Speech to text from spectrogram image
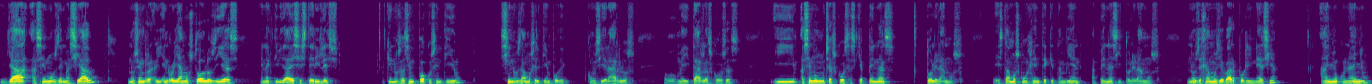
Ya hacemos demasiado, nos enrollamos todos los días en actividades estériles que nos hacen poco sentido si nos damos el tiempo de considerarlos o meditar las cosas. Y hacemos muchas cosas que apenas toleramos estamos con gente que también apenas y toleramos. Nos dejamos llevar por la inercia, año con año,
